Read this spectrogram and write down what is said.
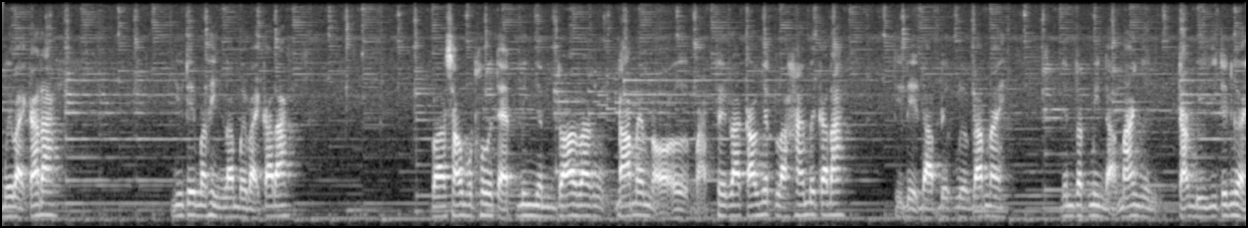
17k đam như trên màn hình là 17k đam và sau một hồi test mình nhận ra rằng đam em nó ở map ra cao nhất là 20k đam thì để đạt được lượng đam này nhân vật mình đã mang những trang bị gì trên người?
